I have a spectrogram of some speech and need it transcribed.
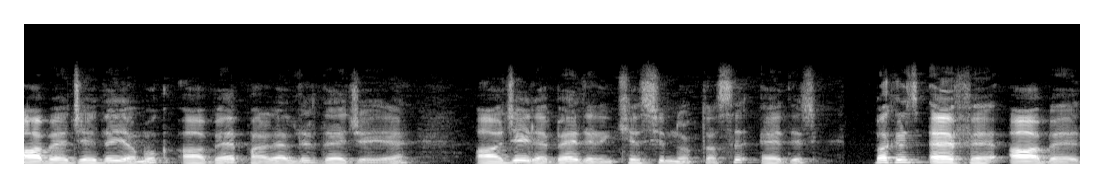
ABCD yamuk AB paraleldir DC'ye. AC ile BD'nin kesişim noktası E'dir. Bakınız EF, AB,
